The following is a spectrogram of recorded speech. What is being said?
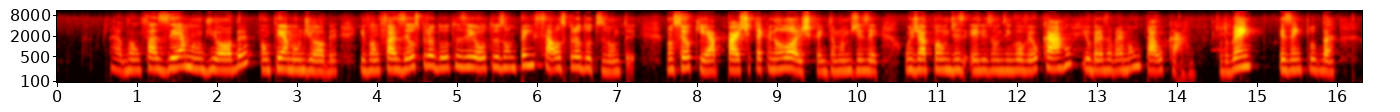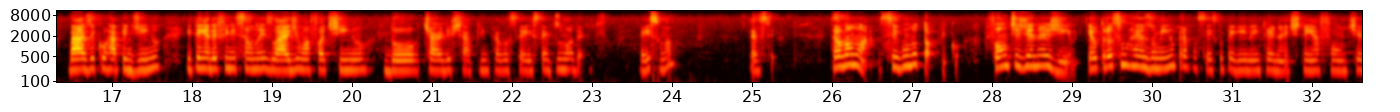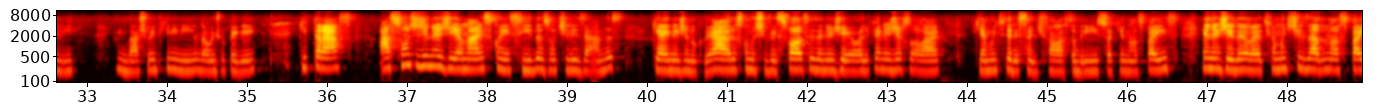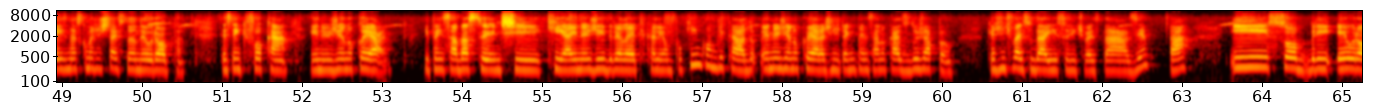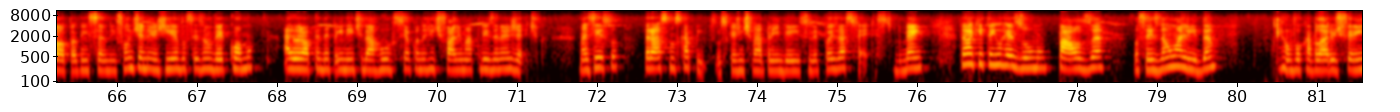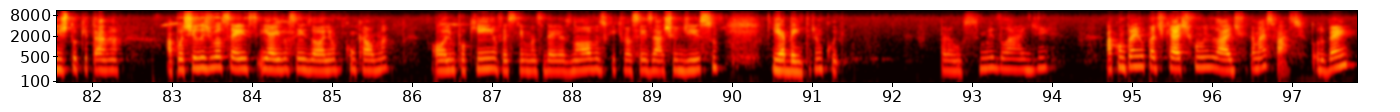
vão fazer a mão de obra, vão ter a mão de obra e vão fazer os produtos e outros vão pensar os produtos, vão, ter, vão ser o que? A parte tecnológica. Então vamos dizer, o Japão eles vão desenvolver o carro e o Brasil vai montar o carro. Tudo bem? Exemplo básico, rapidinho. E tem a definição no slide, uma fotinho do Charlie Chaplin para vocês, tempos modernos. É isso, não? Deve ser. Então vamos lá. Segundo tópico. Fontes de energia. Eu trouxe um resuminho para vocês que eu peguei na internet, tem a fonte ali embaixo, bem pequenininho, da onde eu peguei, que traz as fontes de energia mais conhecidas, utilizadas, que é a energia nuclear, os combustíveis fósseis, energia eólica, energia solar, que é muito interessante falar sobre isso aqui no nosso país. Energia hidrelétrica muito utilizada no nosso país, mas como a gente está estudando a Europa, vocês têm que focar em energia nuclear, e pensar bastante que a energia hidrelétrica ali é um pouquinho complicado. Energia nuclear a gente tem que pensar no caso do Japão, que a gente vai estudar isso, a gente vai estudar a Ásia, tá? E sobre Europa, pensando em fonte de energia, vocês vão ver como a Europa é dependente da Rússia quando a gente fala em matriz energética. Mas isso, próximos capítulos, que a gente vai aprender isso depois das férias, tudo bem? Então aqui tem o um resumo, pausa, vocês dão uma lida, é um vocabulário diferente do que está na apostila de vocês e aí vocês olham com calma, olhem um pouquinho, ver se tem umas ideias novas, o que, que vocês acham disso e é bem tranquilo. Próximo slide. Acompanhe o podcast com o slide, fica mais fácil, tudo bem?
